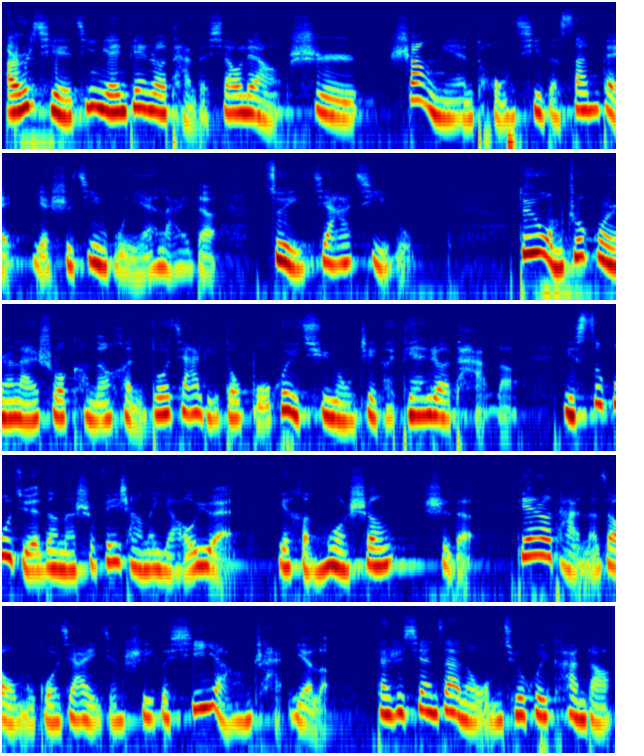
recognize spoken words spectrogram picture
而且今年电热毯的销量是上年同期的三倍，也是近五年来的最佳记录。对于我们中国人来说，可能很多家里都不会去用这个 电热毯了。你似乎觉得呢是非常的遥远，也很陌生。是的，电热毯呢在我们国家已经是一个夕阳产业了。但是现在呢，我们却会看到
